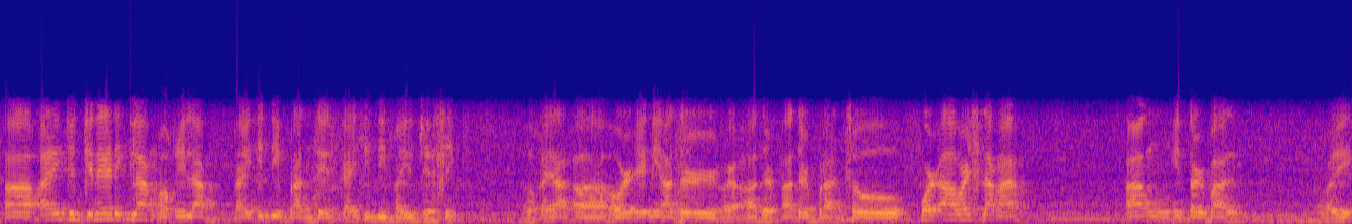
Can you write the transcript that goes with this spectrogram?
Ah, kahit yung generic lang, okay lang. Kahit hindi branded, kahit hindi biogesic. O kaya ah, or any other or other other brand. So 4 hours lang ah ang interval. Okay?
